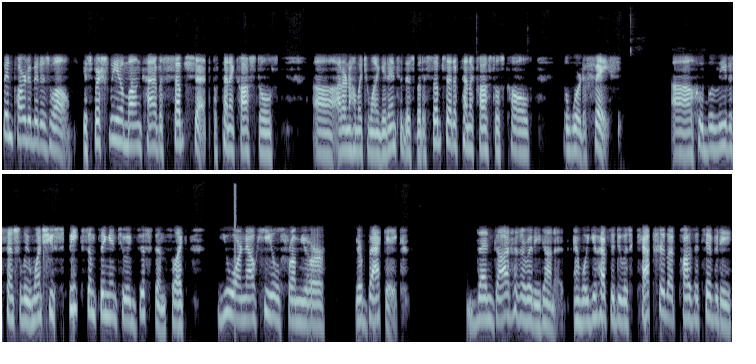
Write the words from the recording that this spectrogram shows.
been part of it as well, especially among kind of a subset of Pentecostals uh, I don't know how much you want to get into this, but a subset of Pentecostals called the Word of Faith, uh, who believe essentially once you speak something into existence, like you are now healed from your your backache, then God has already done it. And what you have to do is capture that positivity,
